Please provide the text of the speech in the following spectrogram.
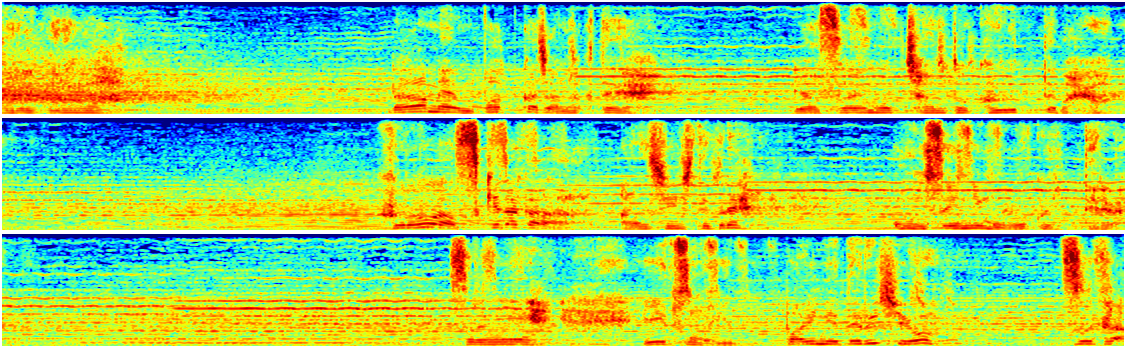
これからはラーメンばっかじゃなくて野菜もちゃんと食うってばよ。風呂は好きだから安心してくれ。温泉にもよく行ってる。それにいつもいっぱい寝てるしよ。つうか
